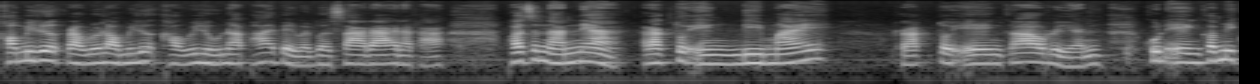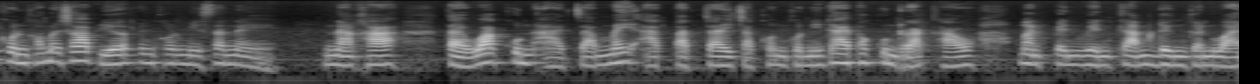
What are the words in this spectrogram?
เขาไม่เลือกเราหรือเราไม่เลือกเขาไม่รู้นะไพ่เป็นไวเบอร์ซ่าได้นะคะ เพราะฉะนั้นเนี่ยรักตัวเองดีไหมรักตัวเองก้าเหรียญคุณเองก็มีคนเขามาชอบเยอะเป็นคนมีเสน่ห์ นะคะ แต่ว่าคุณอาจจะไม่อาจตัดใจจากคนคนนี้ได้เพราะคุณรักเขา มันเป็นเวรกรรมดึงกันไว้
